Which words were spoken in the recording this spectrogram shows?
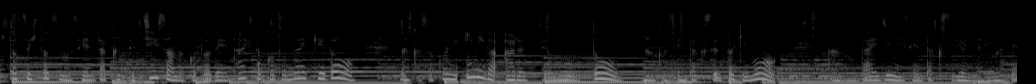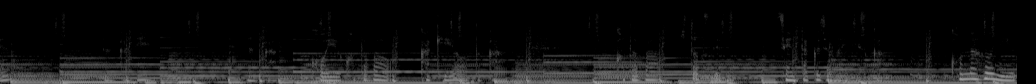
一つ一つの選択って小さなことで大したことないけどなんかそこに意味があるって思うとなんか選択する時もあの大事に選択するようになりません？こういう言葉をかけようとか言葉一つでも選択じゃないですか。こんな風に言っ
